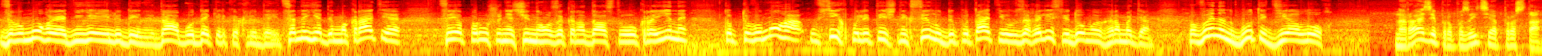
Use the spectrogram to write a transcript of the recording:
за вимогою однієї людини да, або декількох людей. Це не є демократія, це є порушення чинного законодавства України. Тобто вимога у всіх політичних сил, у депутатів, взагалі свідомих громадян. Повинен бути діалог. Наразі пропозиція проста:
